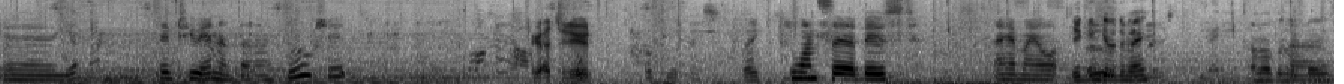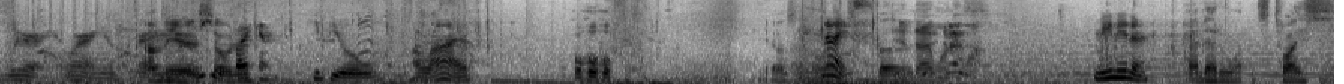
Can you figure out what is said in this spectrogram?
Uh, yep. They have two Anas on us. Oh shit. I got you, dude. Look in. Thank Who you. wants a boost? I have my ult. You can give it to me. I'm up in the Uh, face. where are you? Where are you? Where I'm are you? here, Ooh, If soldier. I can keep you alive. Oh, Yeah, was annoying, Nice. but Didn't die once. Me neither. I died once, twice.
